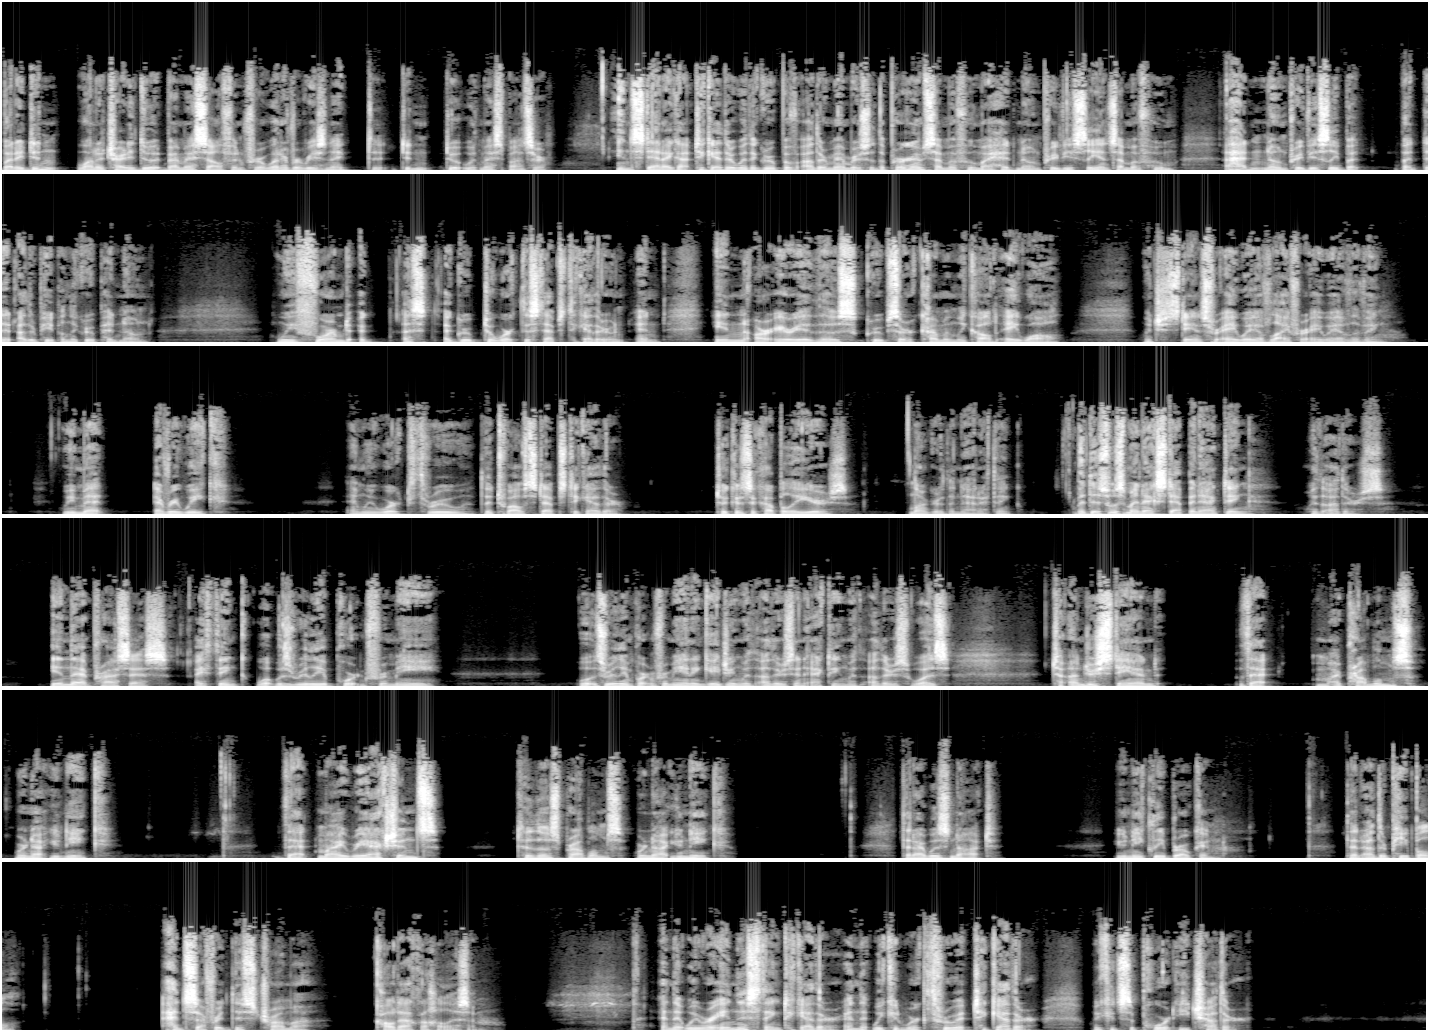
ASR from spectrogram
But I didn't want to try to do it by myself. And for whatever reason, I d- didn't do it with my sponsor. Instead, I got together with a group of other members of the program, some of whom I had known previously and some of whom I hadn't known previously, but, but that other people in the group had known. We formed a, a, a group to work the steps together. And, and in our area, those groups are commonly called AWOL, which stands for A Way of Life or A Way of Living. We met every week and we worked through the 12 steps together. Took us a couple of years. longer than that, I think. But this was my next step in acting with others. In that process, I think what was really important for me, what was really important for me in engaging with others and acting with others was to understand that my problems were not unique, that my reactions to those problems were not unique, that I was not uniquely broken, that other people had suffered this trauma called alcoholism. And that we were in this thing together and that we could work through it together. We could support each other.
